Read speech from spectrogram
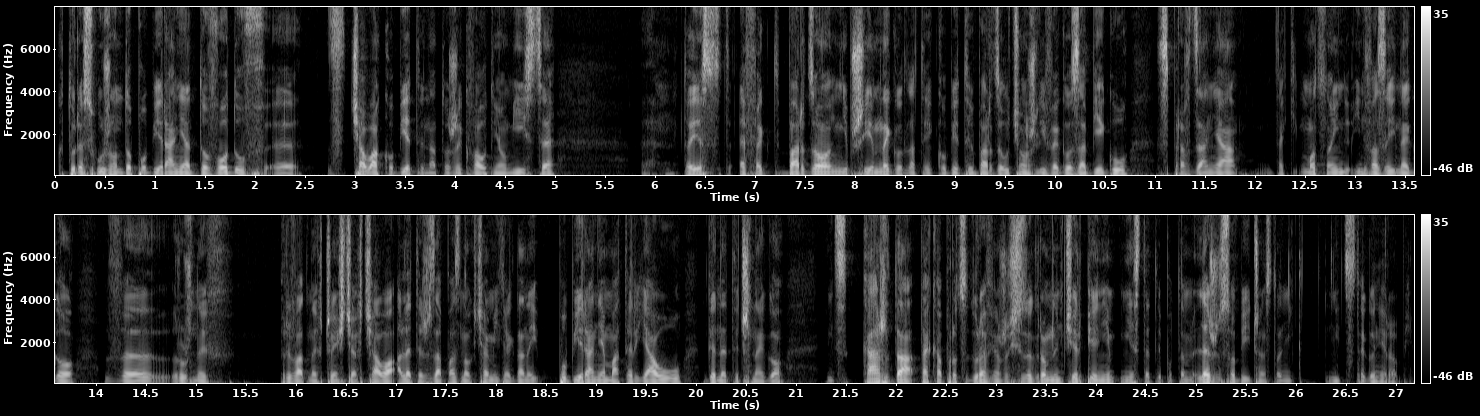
które służą do pobierania dowodów e, z ciała kobiety na to, że gwałt miał miejsce, e, to jest efekt bardzo nieprzyjemnego dla tej kobiety, bardzo uciążliwego zabiegu sprawdzania taki mocno in- inwazyjnego w różnych prywatnych częściach ciała, ale też za paznokciami i tak dalej, pobierania materiału genetycznego. Więc każda taka procedura wiąże się z ogromnym cierpieniem i niestety potem leży sobie i często nikt nic z tego nie robi.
